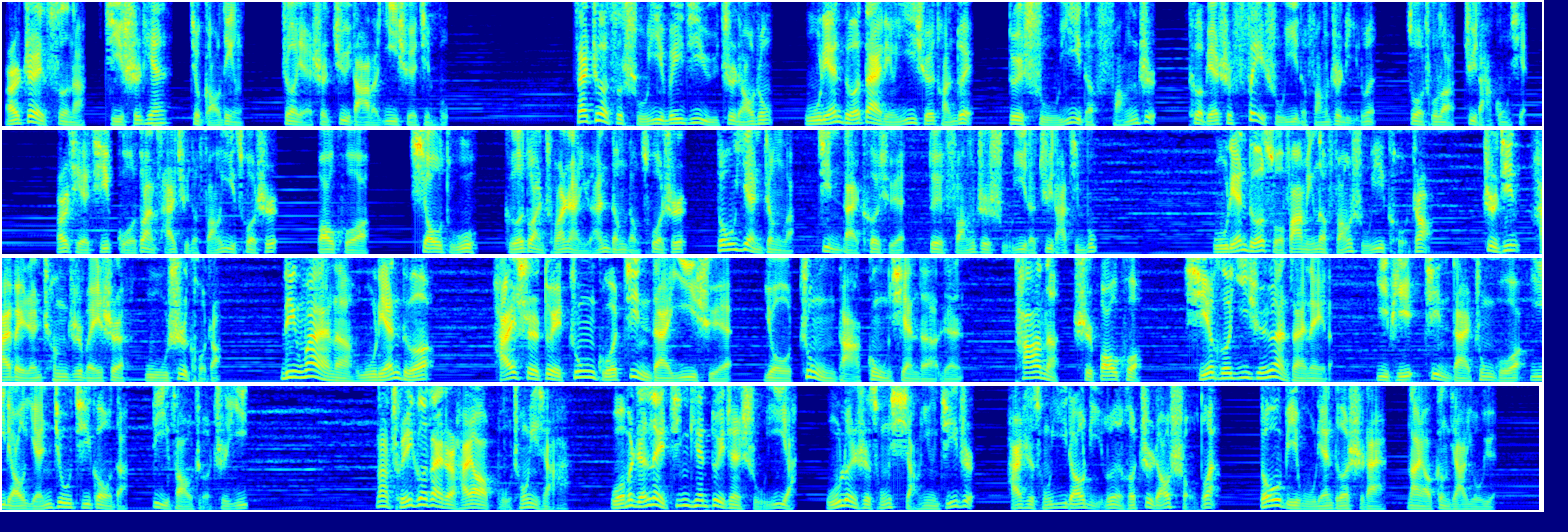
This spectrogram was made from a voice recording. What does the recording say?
而这次呢，几十天就搞定了，这也是巨大的医学进步。在这次鼠疫危机与治疗中，伍连德带领医学团队对鼠疫的防治，特别是肺鼠疫的防治理论，做出了巨大贡献。而且其果断采取的防疫措施，包括消毒、隔断传染源等等措施。都验证了近代科学对防治鼠疫的巨大进步。伍连德所发明的防鼠疫口罩，至今还被人称之为是“武士口罩”。另外呢，伍连德还是对中国近代医学有重大贡献的人。他呢是包括协和医学院在内的一批近代中国医疗研究机构的缔造者之一。那锤哥在这儿还要补充一下啊。我们人类今天对阵鼠疫啊，无论是从响应机制，还是从医疗理论和治疗手段，都比伍连德时代那要更加优越。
